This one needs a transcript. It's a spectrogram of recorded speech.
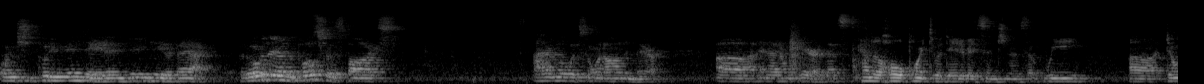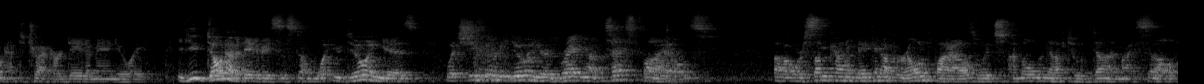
when she's putting in data and getting data back. But over there in the Postgres box, I don't know what's going on in there, uh, and I don't care. That's kind of the whole point to a database engine is that we uh, don't have to track our data manually. If you don't have a database system, what you're doing is, what she's going to be doing here is writing out text files uh, or some kind of making up her own files, which I'm old enough to have done myself,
